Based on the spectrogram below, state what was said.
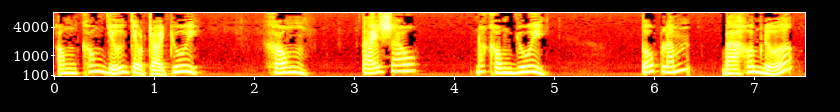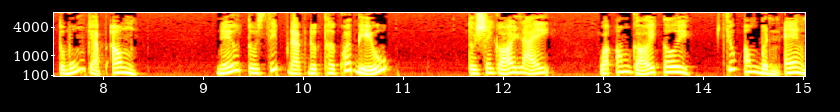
ông không giữ vào trò chui không, tại sao? Nó không vui. Tốt lắm, bà hôm nữa tôi muốn gặp ông. Nếu tôi xếp đạt được thời khóa biểu, tôi sẽ gọi lại, hoặc ông gọi tôi, chúc ông bình an.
